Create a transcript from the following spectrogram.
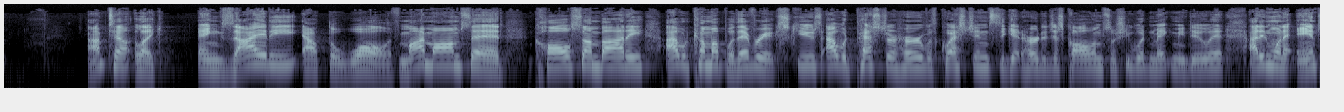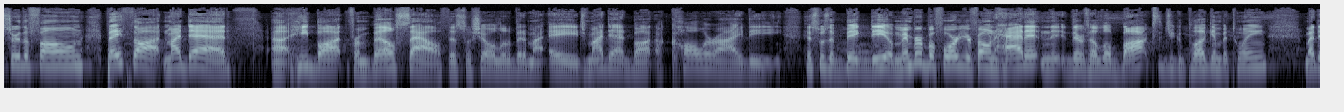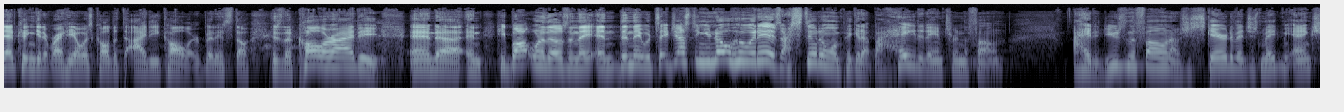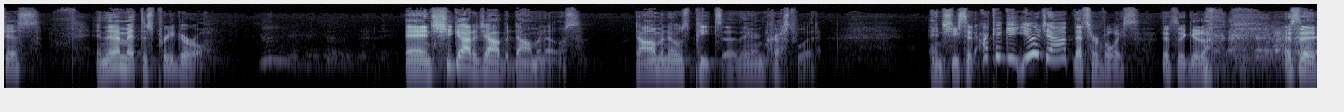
I'm telling, like, anxiety out the wall. If my mom said, call somebody, I would come up with every excuse. I would pester her with questions to get her to just call them so she wouldn't make me do it. I didn't want to answer the phone. They thought my dad uh, he bought from Bell South. This will show a little bit of my age. My dad bought a caller ID. This was a big deal. Remember before your phone had it and there was a little box that you could plug in between? My dad couldn't get it right. He always called it the ID caller, but it's the, it's the caller ID. And, uh, and he bought one of those, and, they, and then they would say, Justin, you know who it is. I still don't want to pick it up. I hated answering the phone. I hated using the phone. I was just scared of it. it just made me anxious. And then I met this pretty girl. And she got a job at Domino's. Domino's Pizza there in Crestwood. And she said, I could get you a job. That's her voice. That's a good one. I said,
